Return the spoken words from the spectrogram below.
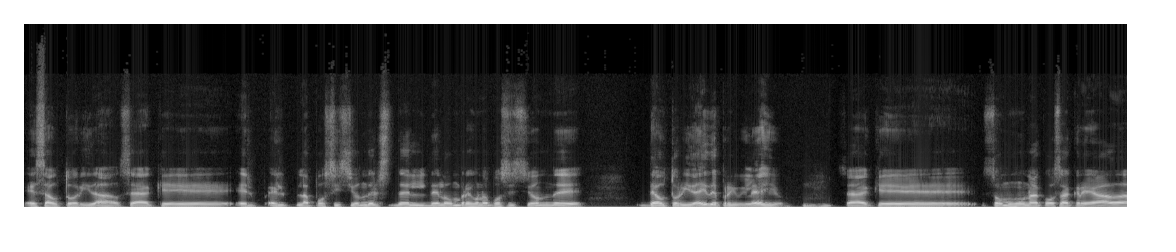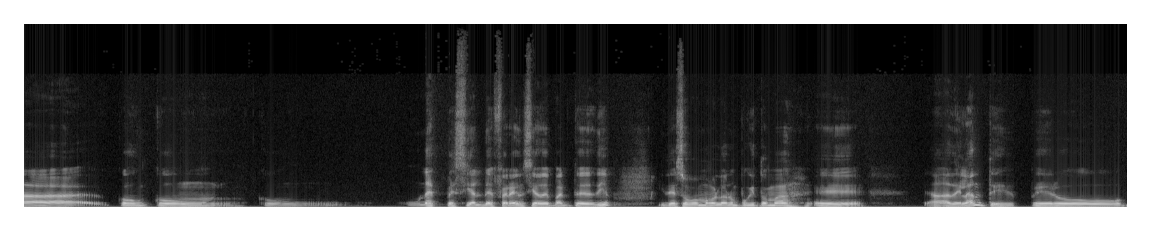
esa autoridad. O sea que la posición del, hombre es una posición de, autoridad y de privilegio. O sea que somos una cosa creada con, con, una especial deferencia de parte de Dios. Y de eso vamos a hablar un poquito más eh, adelante. Pero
